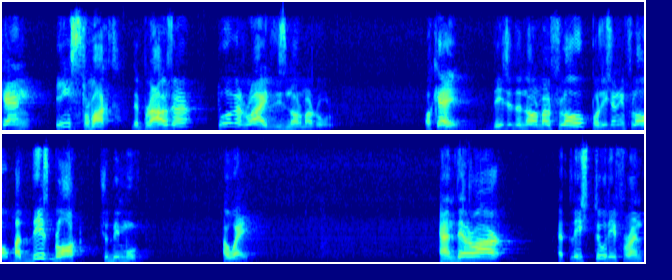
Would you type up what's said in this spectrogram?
can instruct the browser to override this normal rule. Okay, this is the normal flow, positioning flow, but this block should be moved away. And there are at least two different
